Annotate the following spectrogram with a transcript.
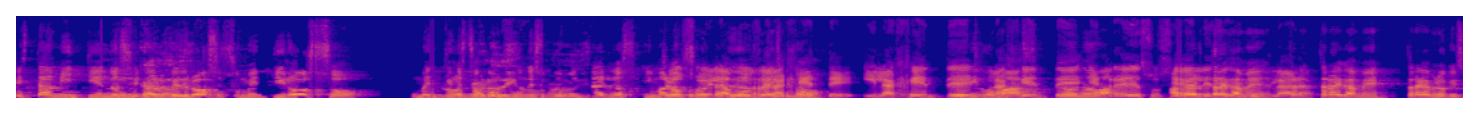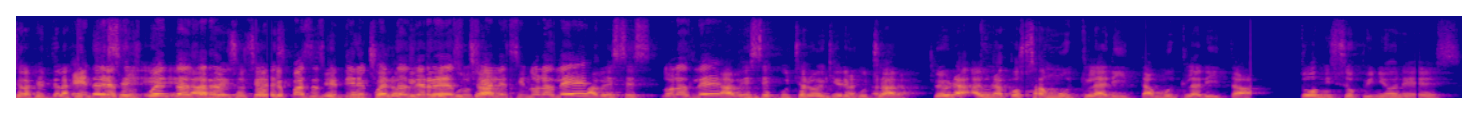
Está mintiendo, señor Pedrosa, es un mentiroso. Un mentiroso no, confunde sus comentarios y malos Yo soy la voz de la gente y la gente, la gente en redes sociales. A ver, tráigame, es clara. tráigame, tráigame lo que dice la gente. La gente Entre sus cuentas en, las redes sociales. Lo que pasa es que tiene cuentas de redes sociales y no las lee. A veces, no las lee. A veces escucha lo que quiere escuchar. Pero hay una cosa muy clarita, muy clarita. Todas mis opiniones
